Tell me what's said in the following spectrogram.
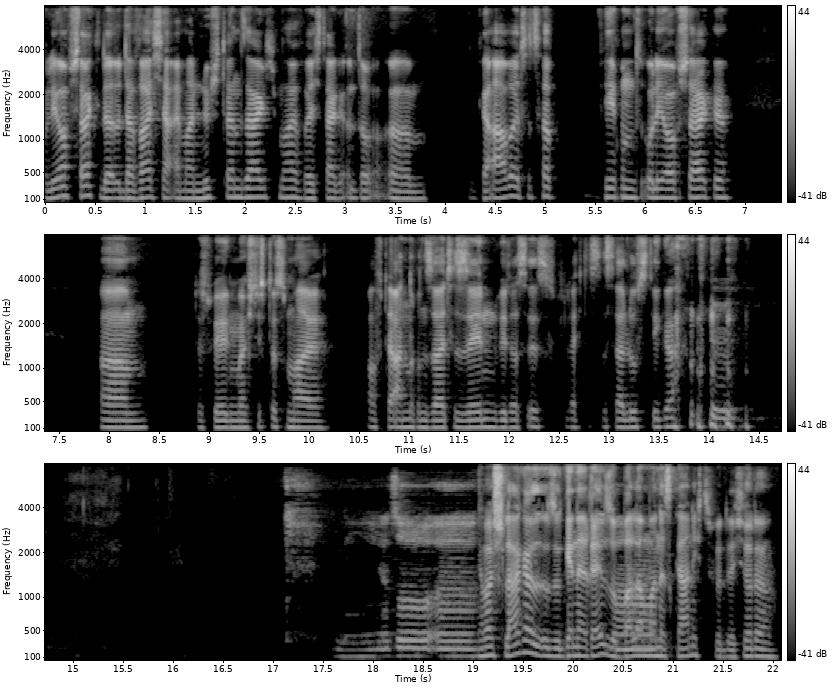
Oleon Stark, da, da war ich ja einmal nüchtern, sage ich mal, weil ich da ähm, gearbeitet habe während Uli auf Schalke. Ähm, deswegen möchte ich das mal auf der anderen Seite sehen, wie das ist. Vielleicht ist es ja lustiger. Mhm. Nee, also. Äh, Aber Schlager, also generell so Ballermann ist gar nichts für dich, oder?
